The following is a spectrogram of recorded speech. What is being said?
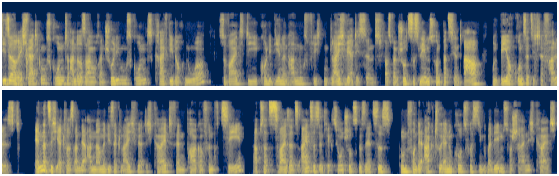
Dieser Rechtfertigungsgrund, andere sagen auch Entschuldigungsgrund, greift jedoch nur, soweit die kollidierenden Handlungspflichten gleichwertig sind, was beim Schutz des Lebens von Patient A und B auch grundsätzlich der Fall ist. Ändert sich etwas an der Annahme dieser Gleichwertigkeit, wenn 5c Absatz 2 Satz 1 des Infektionsschutzgesetzes nun von der aktuellen und kurzfristigen Überlebenswahrscheinlichkeit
